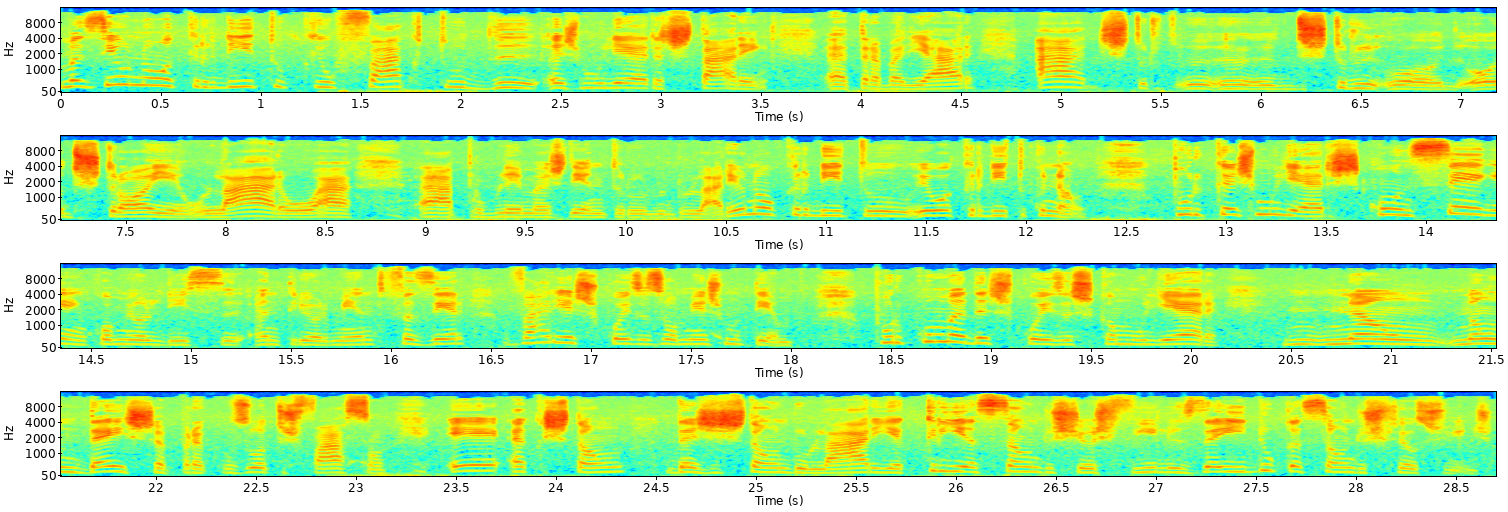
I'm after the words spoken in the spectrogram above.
mas eu não acredito que o facto de as mulheres estarem a trabalhar há eh, destru, ou, ou, destroem o lar ou há, há problemas dentro do lar. Eu não acredito, eu acredito que não, porque as mulheres conseguem, como eu lhe disse anteriormente, fazer várias coisas ao mesmo tempo. Porque uma das coisas que a mulher não, não deixa para que os outros façam é a questão da gestão do lar e a criação dos seus filhos filhos, a educação dos seus filhos.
